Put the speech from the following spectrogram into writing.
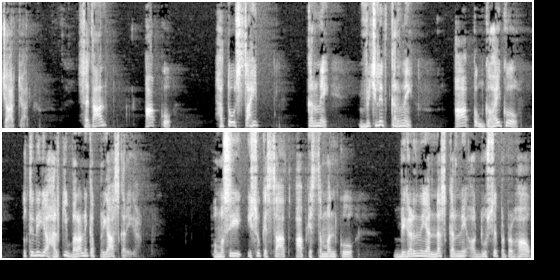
चार चार। शैतान आपको हतोत्साहित करने, विचलित करने आपको गवाही को उतनी या हल्की बनाने का प्रयास करेगा। वो मसीह यीशु के साथ आपके संबंध को बिगड़ने या नष्ट करने और दूसरे पर प्रभाव,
